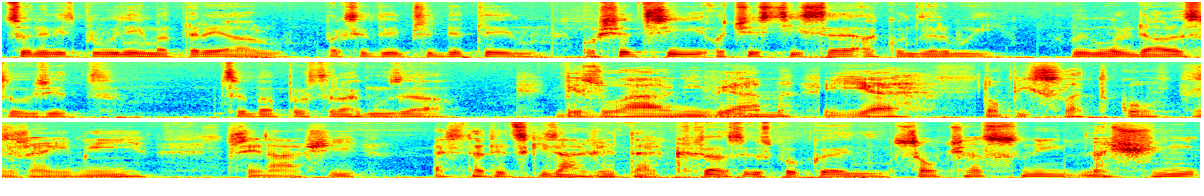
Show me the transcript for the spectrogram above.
co nejvíc původních materiálů. Pak se ty předměty ošetří, očistí se a konzervují, aby mohly dále sloužit třeba v prostorách muzea vizuální věm je to výsledku zřejmý, přináší estetický zážitek. Přinásí uspokojení. Současný dnešní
